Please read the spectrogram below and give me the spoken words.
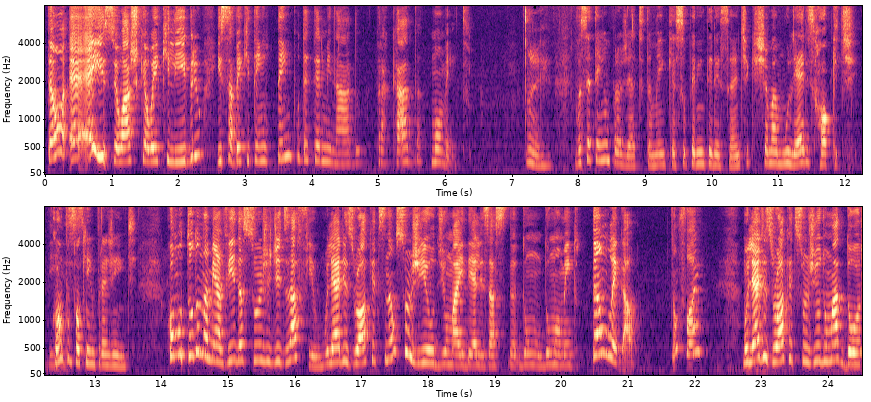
Então é, é isso, eu acho que é o equilíbrio e saber que tem o tempo determinado para cada momento. É. Você tem um projeto também que é super interessante que chama Mulheres Rocket. Isso. Conta um pouquinho pra gente. Como tudo na minha vida surge de desafio. Mulheres Rockets não surgiu de uma idealização, de um, de um momento tão legal. Não foi. Mulheres Rockets surgiu de uma dor.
